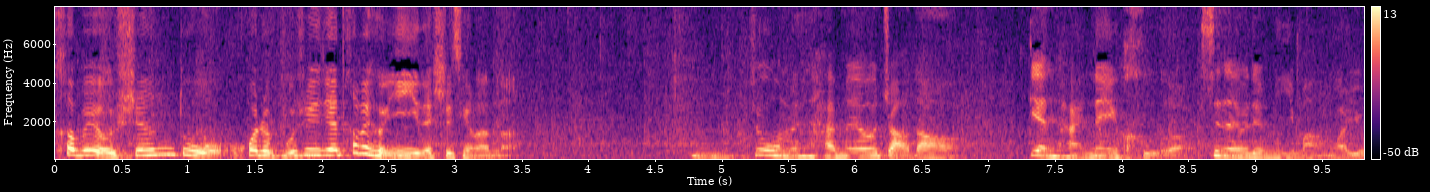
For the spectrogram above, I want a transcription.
特别有深度，或者不是一件特别有意义的事情了呢？嗯，就我们还没有找到电台内核，现在有点迷茫了又。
